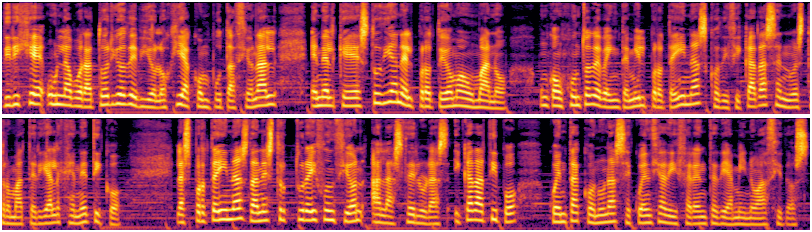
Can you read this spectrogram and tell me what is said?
dirige un laboratorio de biología computacional en el que estudian el proteoma humano, un conjunto de 20.000 proteínas codificadas en nuestro material genético. Las proteínas dan estructura y función a las células y cada tipo cuenta con una secuencia diferente de aminoácidos.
